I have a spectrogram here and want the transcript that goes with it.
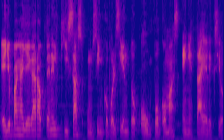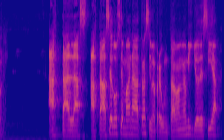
ellos van a llegar a obtener quizás un 5% o un poco más en estas elecciones. Hasta, las, hasta hace dos semanas atrás, si me preguntaban a mí, yo decía,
